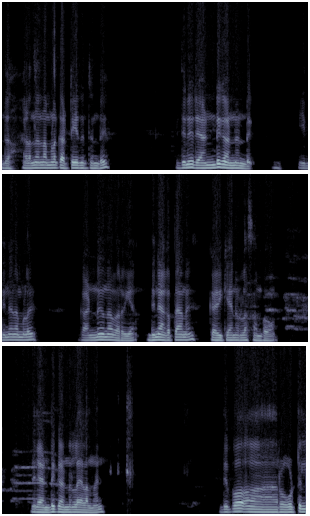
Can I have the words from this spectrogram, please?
ഇതാ ഇളന്ന നമ്മൾ കട്ട് ചെയ്തിട്ടുണ്ട്. ഇതിന് രണ്ട് കണ്ണുണ്ട്. ഇതിനെ നമ്മൾ കണ്ണ് എന്നാ പറയുക ഇതിനകത്താണ് കഴിക്കാനുള്ള സംഭവം. രണ്ട് കണ്ണുള്ള ഇളന്നൻ ഇതിപ്പോൾ റോട്ടിൽ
